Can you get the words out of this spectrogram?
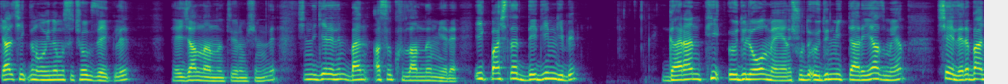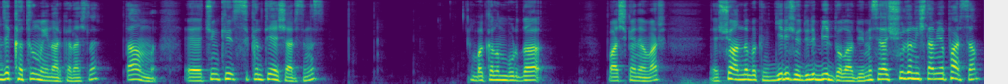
gerçekten oynaması çok zevkli. Heyecanla anlatıyorum şimdi. Şimdi gelelim ben asıl kullandığım yere. İlk başta dediğim gibi garanti ödülü olmayan yani şurada ödül miktarı yazmayan şeylere bence katılmayın arkadaşlar. Tamam mı? Ee, çünkü sıkıntı yaşarsınız. Bakalım burada başka ne var? E, şu anda bakın giriş ödülü 1 dolar diyor. Mesela şuradan işlem yaparsam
